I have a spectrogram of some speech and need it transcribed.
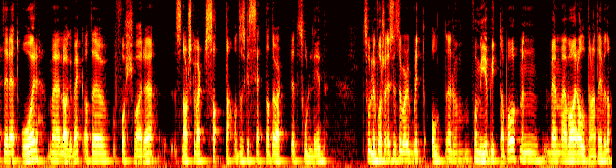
etter et år med Lagerbäck, at Forsvaret snart skulle vært satt. da At du skulle sett at det har vært et solid Solid forsvar. Jeg syns det ble blitt alt, for mye bytta på, men hvem var alternativet, da?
